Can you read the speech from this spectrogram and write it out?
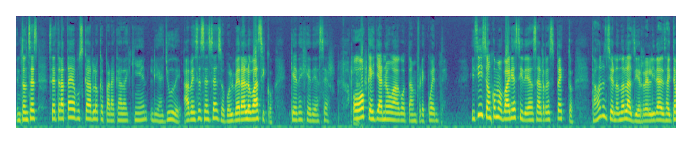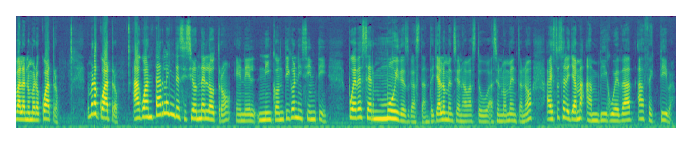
Entonces, se trata de buscar lo que para cada quien le ayude. A veces es eso, volver a lo básico, ¿qué dejé de hacer? O que ya no hago tan frecuente. Y sí, son como varias ideas al respecto. Estamos mencionando las 10 realidades. Ahí te va la número 4. Número 4. Aguantar la indecisión del otro en el ni contigo ni sin ti puede ser muy desgastante. Ya lo mencionabas tú hace un momento, ¿no? A esto se le llama ambigüedad afectiva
